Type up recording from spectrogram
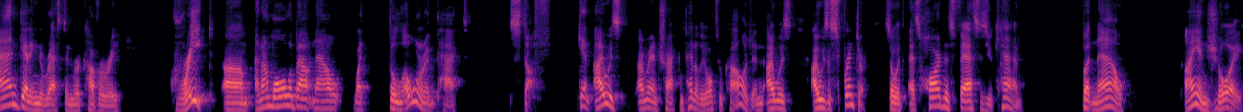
and getting the rest and recovery, great. Um, and I'm all about now like the lower impact stuff again, I was I ran track competitively all through college, and I was I was a sprinter, so as hard and as fast as you can. But now, I enjoy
